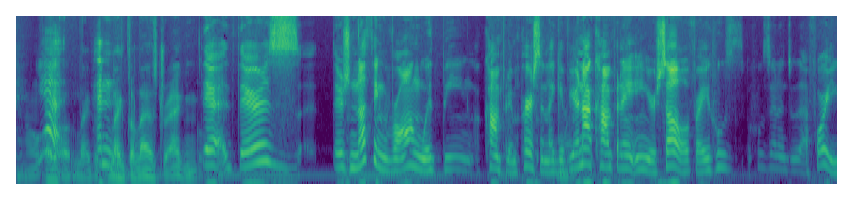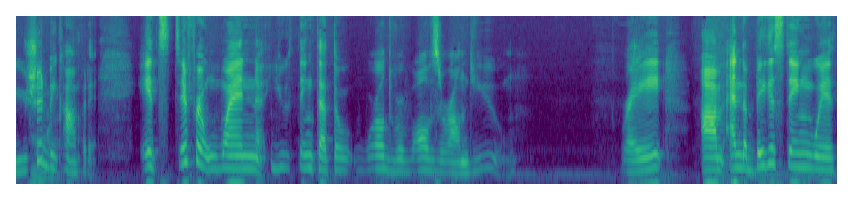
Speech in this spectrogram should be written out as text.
you know Yeah, uh, like and like the last dragon glow. there there's there's nothing wrong with being a confident person. Like if you're not confident in yourself, right? Who's who's gonna do that for you? You should be confident. It's different when you think that the world revolves around you, right? Um, and the biggest thing with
